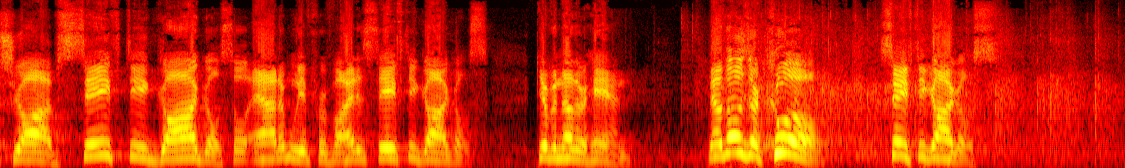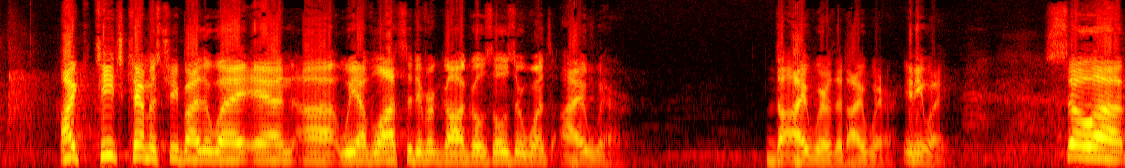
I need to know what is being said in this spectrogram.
job. Safety goggles. So, Adam, we have provided safety goggles. Give another hand. Now, those are cool. Safety goggles. I teach chemistry, by the way, and uh, we have lots of different goggles. Those are ones I wear. The eyewear that I wear. Anyway, so uh,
